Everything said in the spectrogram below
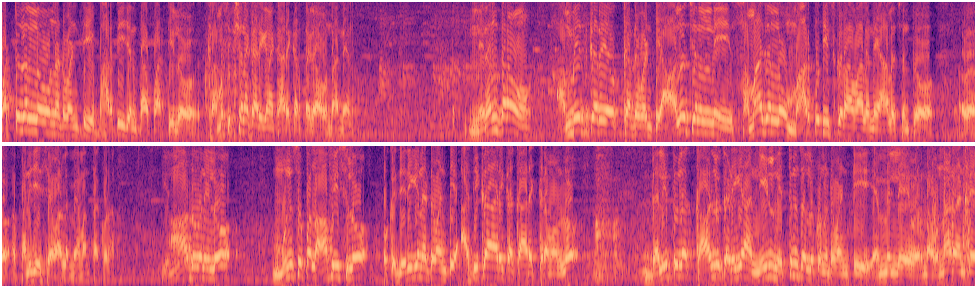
పట్టుదలలో ఉన్నటువంటి భారతీయ జనతా పార్టీలో క్రమశిక్షణ కలిగిన కార్యకర్తగా ఉన్నాను నేను. నిరంతరం అంబేద్కర్ యొక్కటువంటి ఆలోచనల్ని సమాజంలో మార్పు తీసుకురావాలనే ఆలోచనతో పనిచేసేవాళ్ళం మేమంతా కూడా ఆదోనిలో మున్సిపల్ ఆఫీసులో ఒక జరిగినటువంటి అధికారిక కార్యక్రమంలో దళితుల కాళ్ళు కడిగి ఆ నీళ్ళు నెత్తిన చల్లుకున్నటువంటి ఎమ్మెల్యే ఎవరన్నా ఉన్నారంటే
